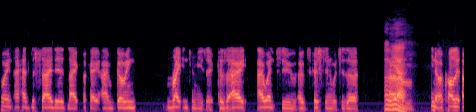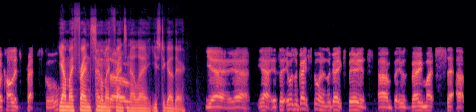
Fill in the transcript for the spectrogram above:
point, I had decided, like, okay, I'm going right into music because I, I went to Oaks Christian, which is a, Oh yeah. um, you know, a college, a college prep school. yeah. My friends, some of and my friends in LA used to go there. Yeah, yeah, yeah. It's a, it was a great school and it was a great experience, um, but it was very much set up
